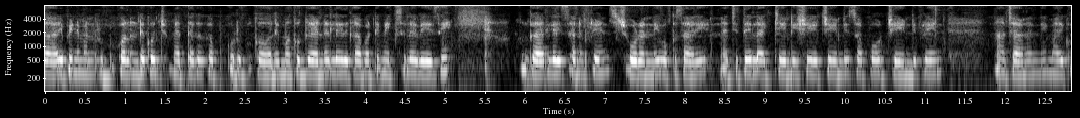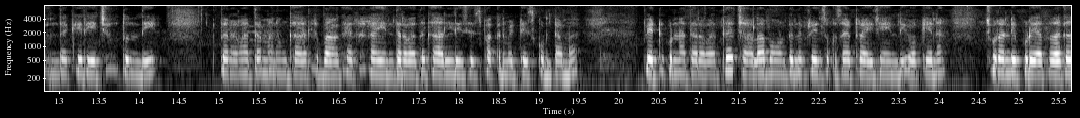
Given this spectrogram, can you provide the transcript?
గారె పిండి మనం రుబ్బుకోవాలంటే కొంచెం మెత్తగా కప్పు రుబ్బుకోవాలి. మాకు గ్రైండర్ లేదు కాబట్టి మిక్సీలో వేసి గారెలు వేసాను. ఫ్రెండ్స్ చూడండి. ఒకసారి నచ్చితే లైక్ చేయండి షేర్ చేయండి సపోర్ట్ చేయండి ఫ్రెండ్స్. నా ఛానల్ని మరి కొందరికి రీచ్ అవుతుంది. తర్వాత మనం గారెలు బాగా ఎర్రగా అయిన తర్వాత గారెలు తీసేసి పక్కన పెట్టేసుకుంటాము. పెట్టుకున్న తర్వాత చాలా బాగుంటుంది ఫ్రెండ్స్. ఒకసారి ట్రై చేయండి. ఓకేనా? చూడండి ఇప్పుడు ఎర్రగా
